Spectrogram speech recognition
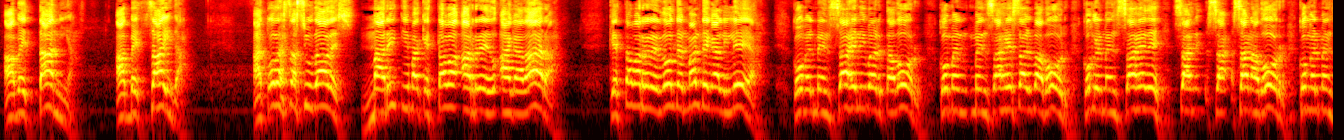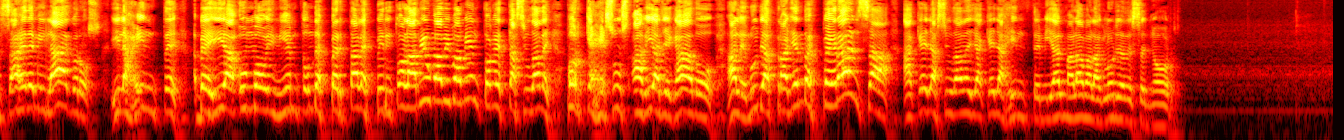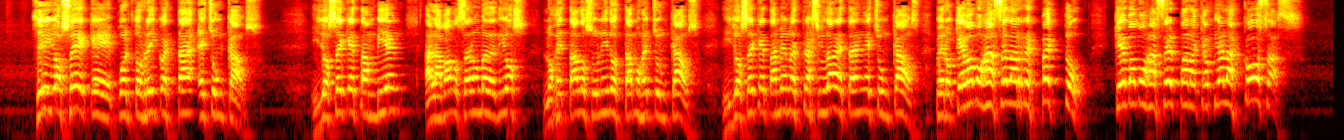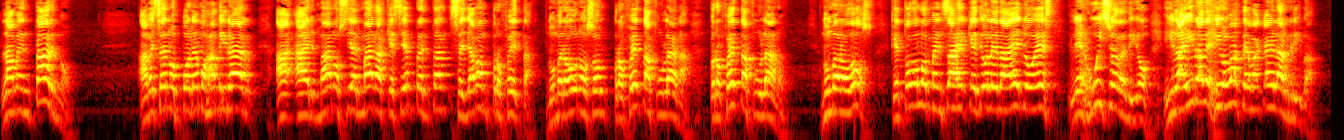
a Betania, a Bethsaida, a todas esas ciudades marítimas que estaba alrededor, a Gadara, que estaba alrededor del mar de Galilea. Con el mensaje libertador, con el mensaje salvador, con el mensaje de sanador, con el mensaje de milagros. Y la gente veía un movimiento, un despertar espiritual. Había un avivamiento en estas ciudades porque Jesús había llegado, aleluya, trayendo esperanza a aquellas ciudades y a aquella gente. Mi alma alaba la gloria del Señor. Sí, yo sé que Puerto Rico está hecho un caos. Y yo sé que también, alabado sea el nombre de Dios, los Estados Unidos estamos hechos un caos. Y yo sé que también nuestras ciudades están hechas un caos. Pero ¿qué vamos a hacer al respecto? ¿Qué vamos a hacer para cambiar las cosas? Lamentarnos. A veces nos ponemos a mirar a, hermanos y hermanas que siempre están, se llaman profetas. Número uno son profeta fulana, profeta fulano. Número dos, que todos los mensajes que Dios le da a ellos es el juicio de Dios. Y la ira de Jehová te va a caer arriba.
